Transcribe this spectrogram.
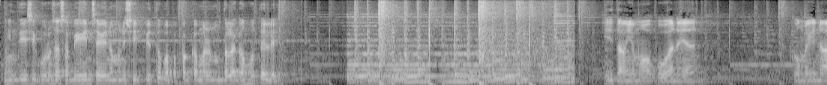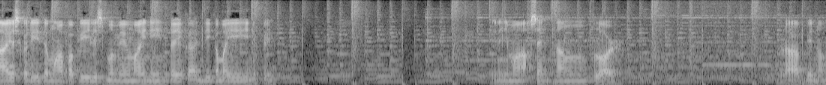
Hindi siguro sasabihin sa'yo ng munisipyo to, mapapagkamal mo talagang hotel eh. Kita mo yung mga upuan na yan. Kung may inaayos ka dito, mga papilis mo, may mga hinihintay ka, hindi ka maiinip eh. Yan yung mga accent ng floor. Grabe, no?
